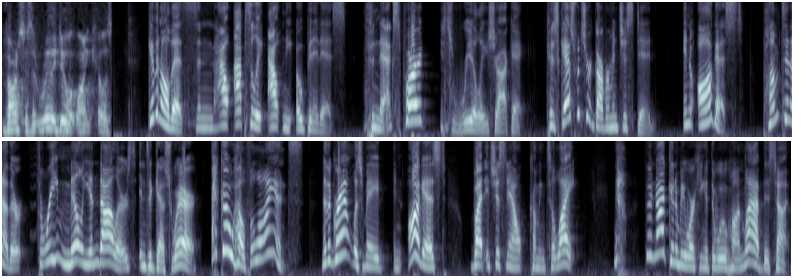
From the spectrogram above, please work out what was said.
viruses that really do look like killers. Given all this and how absolutely out in the open it is, the next part is really shocking. Because guess what your government just did? In August, pumped another $3 million into guess where? EcoHealth Alliance. Now, the grant was made in August, but it's just now coming to light. Now, they're not going to be working at the Wuhan lab this time,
